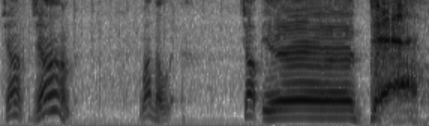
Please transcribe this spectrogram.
Jump, jump! Mother... Jump your death!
